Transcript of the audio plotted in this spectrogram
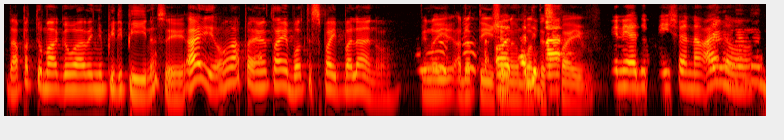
dapat gumagawa rin yung Pilipinas eh. Ay, oo nga pala, tayo, Voltes 5 pala, no? Pinoy adaptation Oh, ng ah, Voltes diba? 5. Yun yung adaptation ng ano, Kailan na nun?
